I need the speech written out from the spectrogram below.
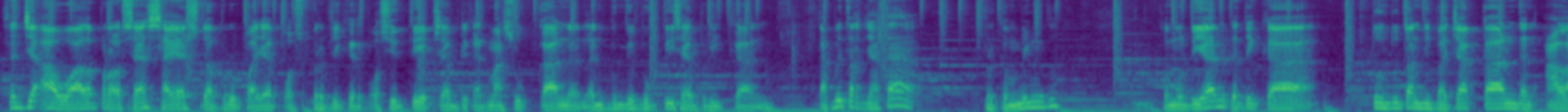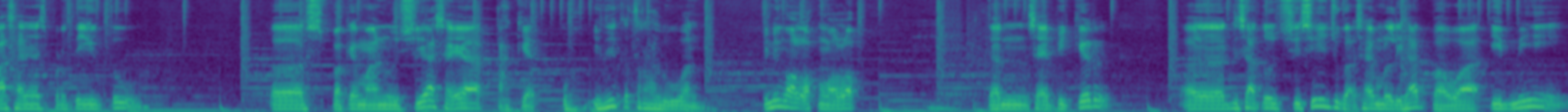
Sejak awal proses saya sudah berupaya pos berpikir positif, saya berikan masukan dan, bukti-bukti saya berikan. Tapi ternyata bergeming itu. Kemudian ketika tuntutan dibacakan dan alasannya seperti itu, eh, sebagai manusia saya kaget. Wah ini keterlaluan. Ini ngolok-ngolok dan saya pikir eh, di satu sisi juga saya melihat bahwa ini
